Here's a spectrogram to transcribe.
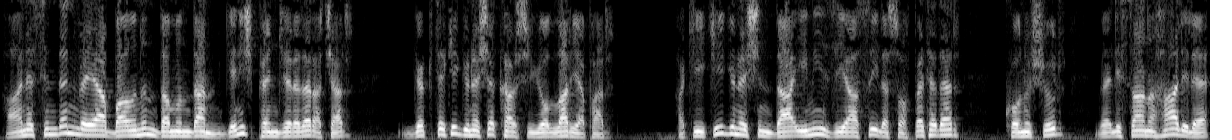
hanesinden veya bağının damından geniş pencereler açar, gökteki güneşe karşı yollar yapar. Hakiki güneşin daimi ziyasıyla sohbet eder, konuşur ve lisan-ı hal ile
